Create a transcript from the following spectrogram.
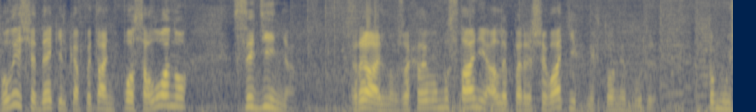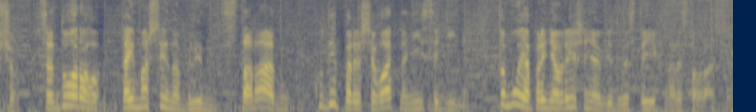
Були ще декілька питань по салону. Сидіння реально в жахливому стані, але перешивати їх ніхто не буде. Тому що це дорого, та й машина, блін, стара. Ну куди перешивати на ній сидіння? Тому я прийняв рішення відвести їх на реставрацію.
